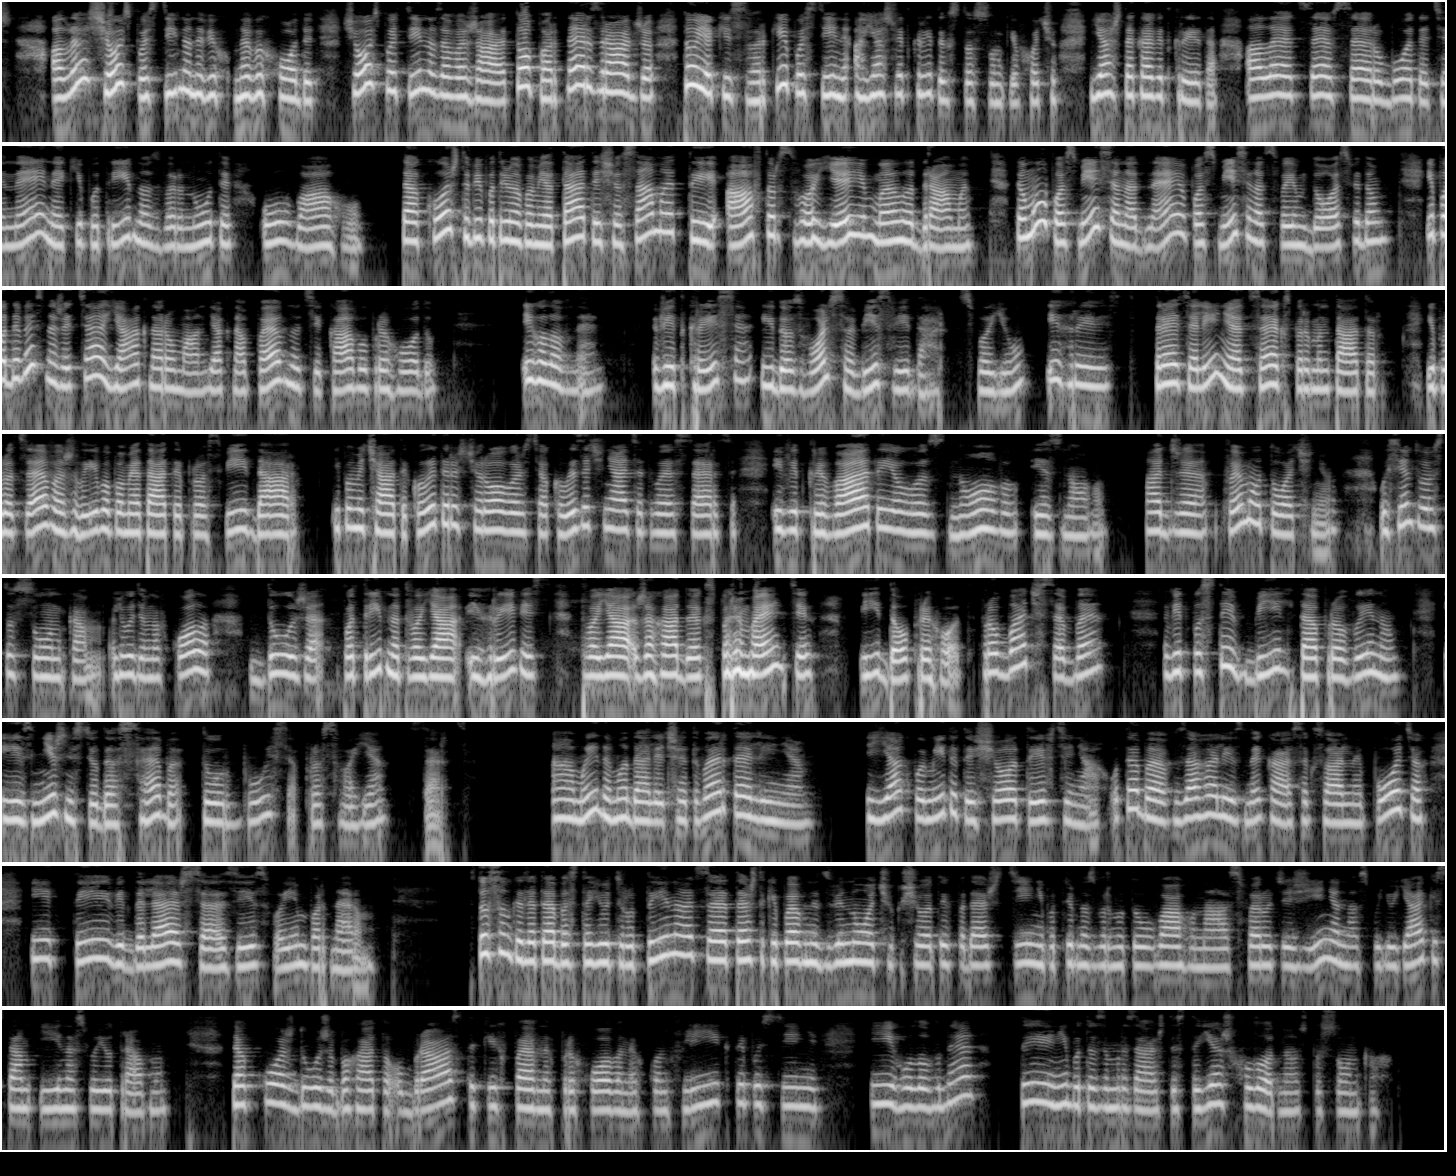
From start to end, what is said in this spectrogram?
але щось постійно не виходить, щось постійно заважає. То партнер зраджує, то якісь сварки постійні, а я ж відкритих стосунків хочу, я ж така відкрита. Але це все робота тіней, на які потрібно звернути увагу. Також тобі потрібно пам'ятати, що саме ти автор своєї мелодрами. Тому посмійся над нею, посмійся над своїм досвідом і подивись на життя як на роман, як на певну цікаву пригоду. І головне, відкрийся і дозволь собі свій дар, свою ігривість. Третя лінія це експериментатор. І про це важливо пам'ятати про свій дар і помічати, коли ти розчаровуєшся, коли зачиняється твоє серце, і відкривати його знову і знову. Адже твоєму оточенню, усім твоїм стосункам, людям навколо дуже потрібна твоя ігривість, твоя жага до експериментів і до пригод. Пробач себе, відпусти біль та провину і з ніжністю до себе турбуйся про своє серце. А ми йдемо далі. Четверта лінія. Як помітити, що ти в тінях? У тебе взагалі зникає сексуальний потяг, і ти віддаляєшся зі своїм партнером. Стосунки для тебе стають рутиною, це теж такий певний дзвіночок, що ти впадаєш в тіні, потрібно звернути увагу на сферу тяжіння, на свою якість там і на свою травму. Також дуже багато образ, таких певних прихованих конфлікти постійні. І головне, ти нібито замерзаєш, ти стаєш холодною у стосунках.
